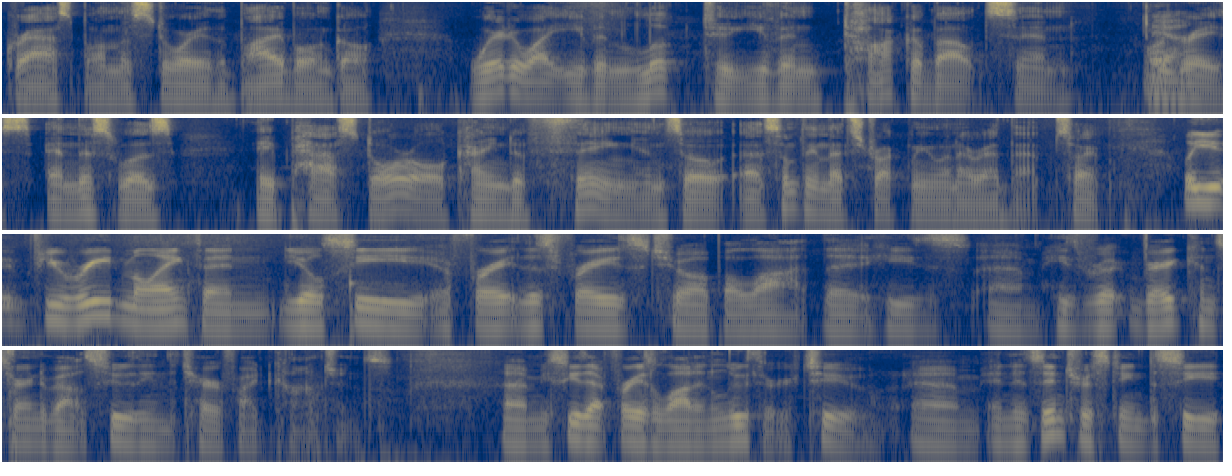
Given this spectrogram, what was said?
grasp on the story of the Bible, and go, "Where do I even look to even talk about sin or Yeah. grace?" And this was a pastoral kind of thing, and so uh, something that struck me when I read that. Sorry. Well, you, if you read Melanchthon, you'll see this phrase show up a lot. That he's um, he's re- very concerned about soothing the terrified conscience. Um, you see that phrase a lot in Luther too, um, and it's interesting to see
